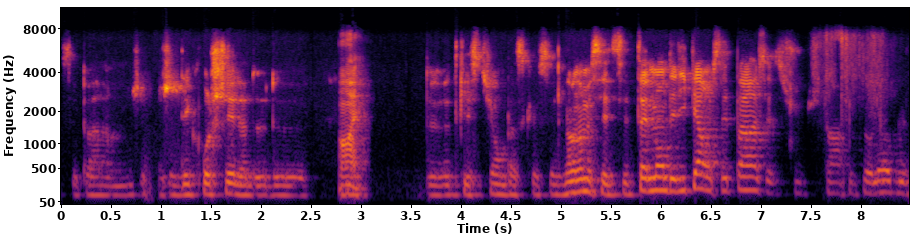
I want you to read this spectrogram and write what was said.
C'est pas. J'ai décroché là de. de de votre question parce que c'est non non mais c'est tellement délicat on ne sait pas je, suis un infectologue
